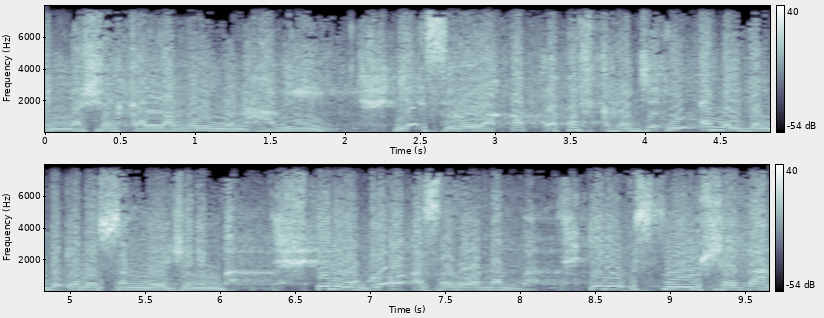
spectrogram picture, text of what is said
Ina shirka la dulmun cadiim ya'sigu waa qabta qofka rajo iyo amal dambe inuusan muujininba inuu go'o asagoo dhanba inuu isdhiibu shaydaan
